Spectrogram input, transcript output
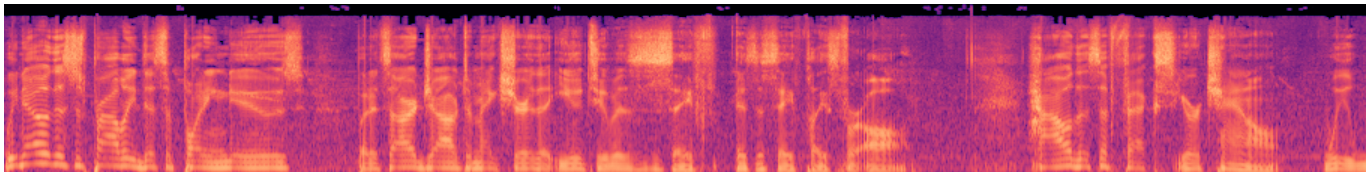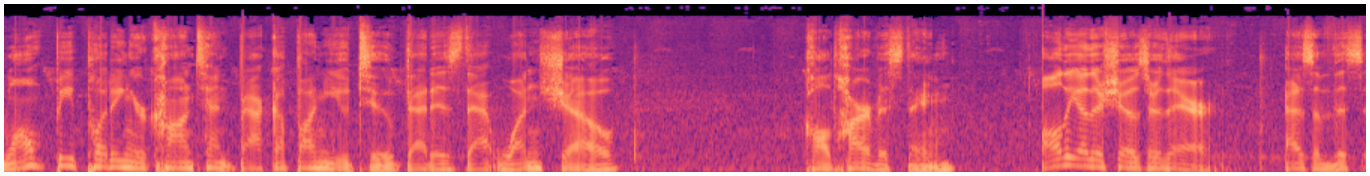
We know this is probably disappointing news, but it's our job to make sure that YouTube is a safe is a safe place for all. How this affects your channel. We won't be putting your content back up on YouTube. That is that one show called Harvesting. All the other shows are there as of this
